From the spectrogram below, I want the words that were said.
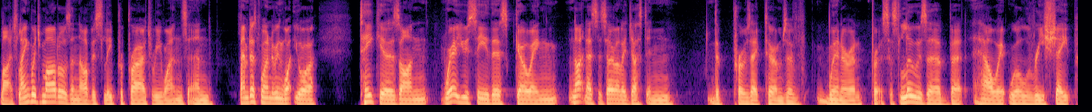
large language models and obviously proprietary ones. And I'm just wondering what your take is on where you see this going, not necessarily just in the prosaic terms of winner and versus loser, but how it will reshape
